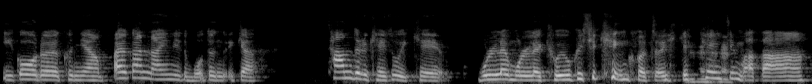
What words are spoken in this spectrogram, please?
이거를 그냥 빨간 라인이든 뭐든 이렇게 사람들을 계속 이렇게 몰래 몰래 교육을 시킨 거죠. 이게 페이지마다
